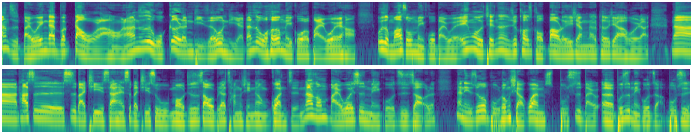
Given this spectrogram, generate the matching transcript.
样子百威应该不要告我。然后，然后这是我个人体质的问题啊。但是我喝美国的百威哈，为什么要说美国百威？因为我前阵子去 Costco 报了一箱那个特价回来，那它是四百七十三还是四百七十五 ml，就是稍微比较长型那种罐子。那种百威是美国制造的。那你说普通小罐不是百呃不是美国制造，不是？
